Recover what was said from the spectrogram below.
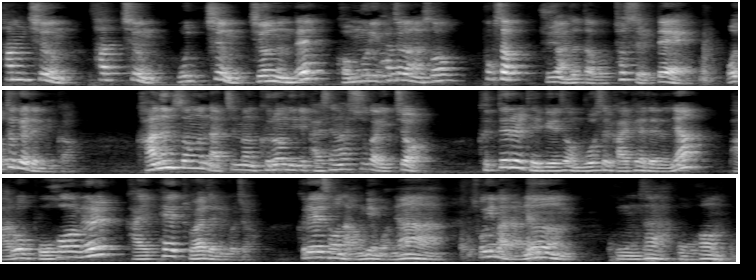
3층, 4층, 5층 지었는데 건물이 화재가 나서 폭삭 주저앉았다고 쳤을 때 어떻게 됩니까? 가능성은 낮지만 그런 일이 발생할 수가 있죠. 그때를 대비해서 무엇을 가입해야 되느냐? 바로 보험을 가입해 둬야 되는 거죠. 그래서 나온 게 뭐냐? 소위 말하는 공사보험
